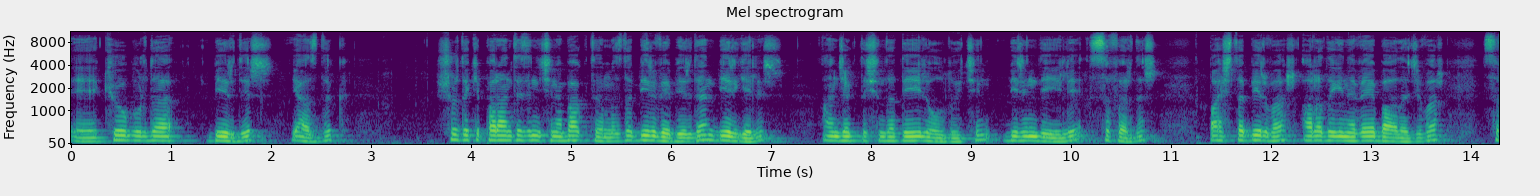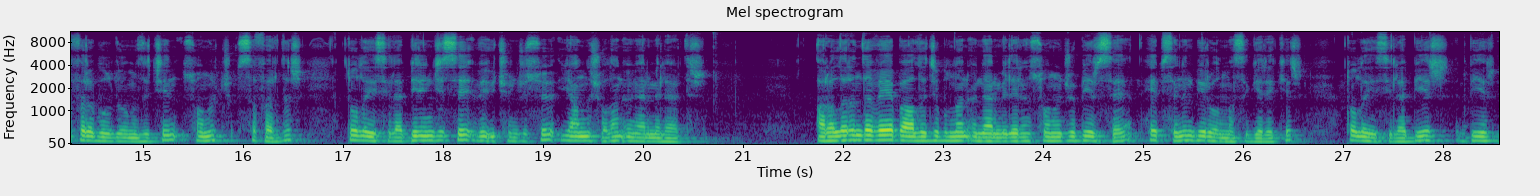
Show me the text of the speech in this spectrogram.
E, Q burada 1'dir yazdık. Şuradaki parantezin içine baktığımızda 1 ve 1'den 1 gelir. Ancak dışında değil olduğu için 1'in değili 0'dır. Başta 1 var. Arada yine V bağlacı var. 0'ı bulduğumuz için sonuç 0'dır. Dolayısıyla birincisi ve üçüncüsü yanlış olan önermelerdir. Aralarında V bağlacı bulunan önermelerin sonucu 1 ise hepsinin 1 olması gerekir. Dolayısıyla 1, 1,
